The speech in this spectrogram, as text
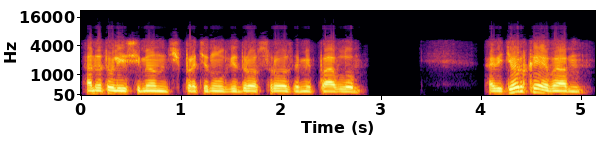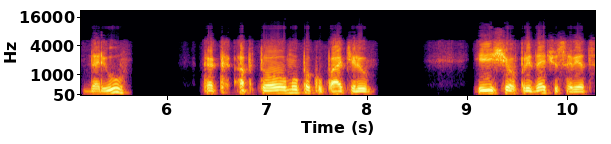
Анатолий Семенович протянул ведро с розами Павлу. «А ведерко я вам дарю, как оптовому покупателю. И еще в придачу совет.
